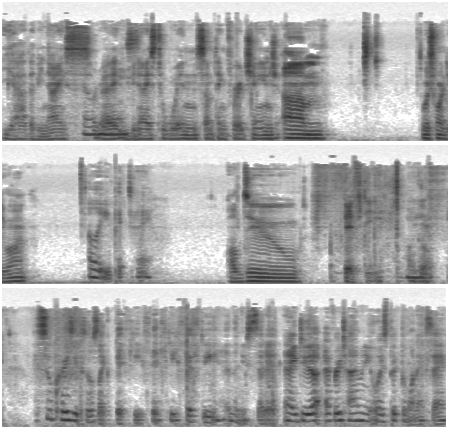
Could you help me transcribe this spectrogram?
Yeah, that'd be nice, That would be right? nice. It'd be nice to win something for a change. Um, which one do you want? I'll let you pick today. I'll do 50. I'll go. It's so crazy because I was like 50, 50, 50, and then you said it. And I do that every time, and you always pick the one I say.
